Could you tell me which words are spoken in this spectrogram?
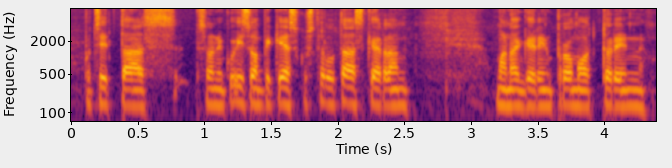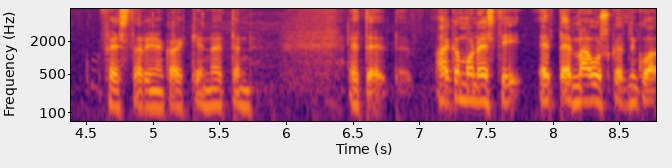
Mutta sitten taas se on niin kuin isompi keskustelu taas kerran managerin, promottorin, festarin ja kaikkien näiden. Että, aika monesti, että en mä usko, että niin kuin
